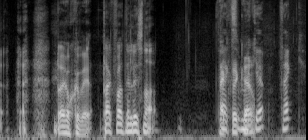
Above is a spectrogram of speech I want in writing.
Då åker vi. Tack för att ni lyssnar. Tack, Tack så mycket. Tack.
